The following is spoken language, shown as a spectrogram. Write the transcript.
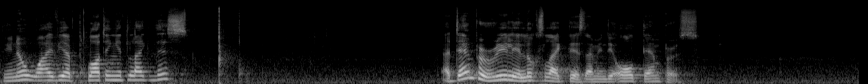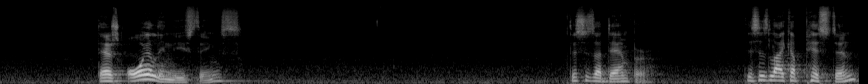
Do you know why we are plotting it like this? A damper really looks like this. I mean, the old dampers. There's oil in these things. This is a damper. This is like a piston.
